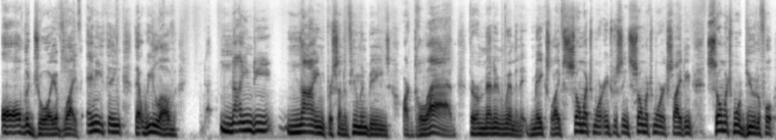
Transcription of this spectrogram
all the joy of life. Anything that we love 99% of human beings are glad there are men and women. It makes life so much more interesting, so much more exciting, so much more beautiful,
